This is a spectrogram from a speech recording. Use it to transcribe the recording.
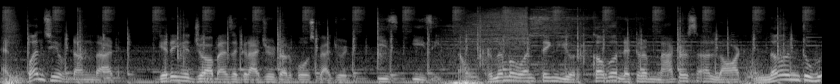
and once you have done that, getting a job as a graduate or postgraduate is easy. Now, remember one thing your cover letter matters a lot. Learn to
